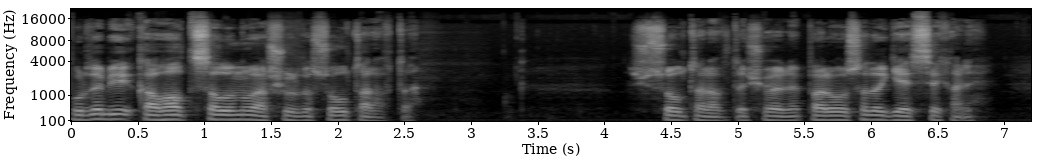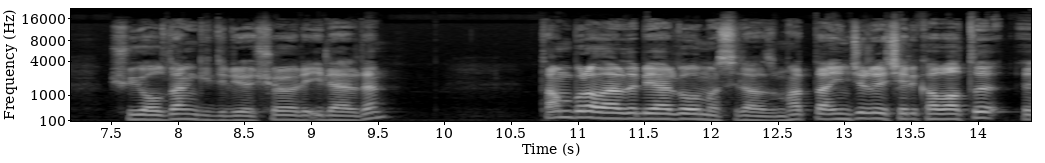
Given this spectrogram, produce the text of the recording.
Burada bir kahvaltı salonu var şurada sol tarafta. Şu sol tarafta şöyle para olsa da gezsek hani. Şu yoldan gidiliyor şöyle ileriden. Tam buralarda bir yerde olması lazım. Hatta incir reçeli kahvaltı e,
